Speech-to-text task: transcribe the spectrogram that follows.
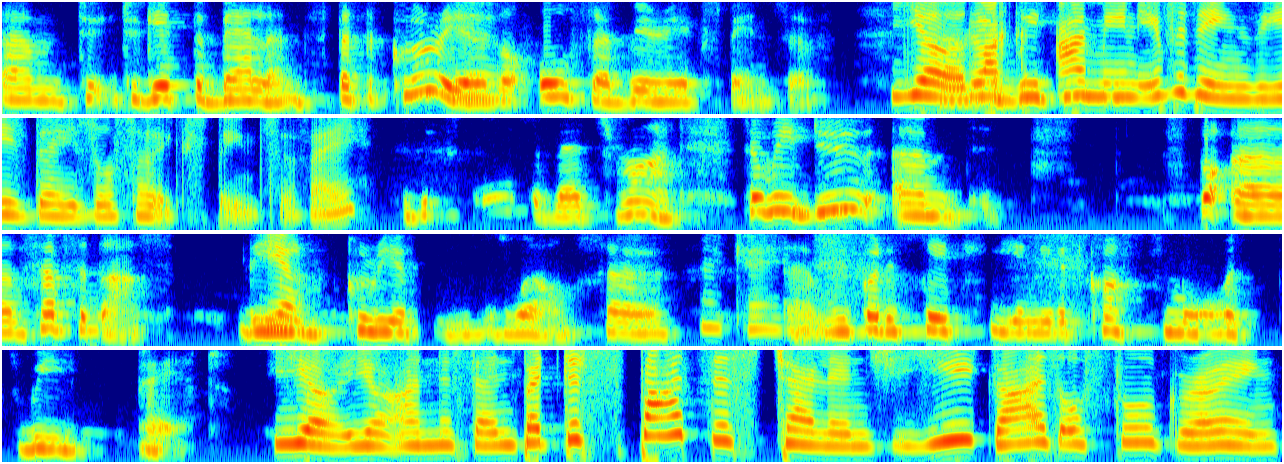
um, to, to get the balance, but the couriers Yeah. are also very expensive. Yeah, Um, like we I mean, everything these days is also expensive, eh? It's expensive, that's right. So we do um, sp- uh, subsidize the Yeah. courier fees as well. So Okay. um, we've got a set fee, and if it costs more, we pay it. Yeah, yeah, I understand. But despite this challenge, you guys are still growing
